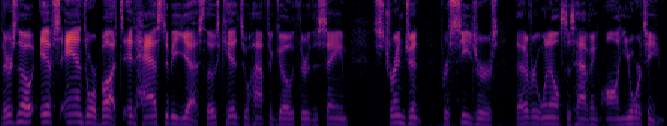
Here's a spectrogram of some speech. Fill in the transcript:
There's no ifs, ands, or buts. It has to be yes. Those kids will have to go through the same stringent procedures that everyone else is having on your team.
